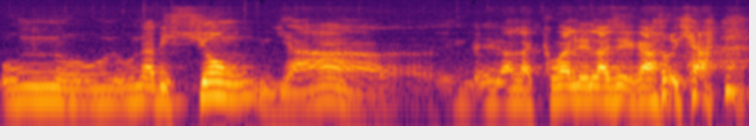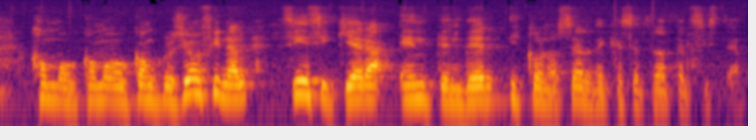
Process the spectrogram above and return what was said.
un, un, una visión ya a la cual él ha llegado ya como, como conclusión final, sin siquiera entender y conocer de qué se trata el sistema.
